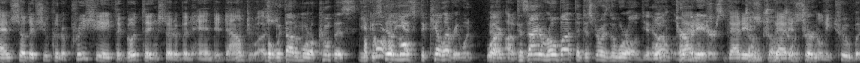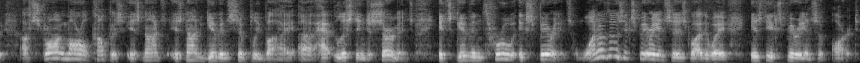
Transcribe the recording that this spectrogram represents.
And so that you can appreciate the good things that have been handed down to us. but without a moral compass, you can still use to kill everyone. Well, uh, design a robot that destroys the world. You know, Well, Terminators. That is that is, that is certainly true, but a strong moral compass is not is not given simply by uh, ha- listening to sermons. It's given through experience. One of those experiences, by the way, is the experience of art.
